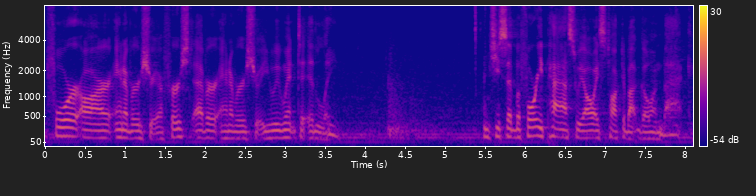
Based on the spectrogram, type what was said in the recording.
for our anniversary, our first ever anniversary, we went to Italy. And she said, before he passed, we always talked about going back.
